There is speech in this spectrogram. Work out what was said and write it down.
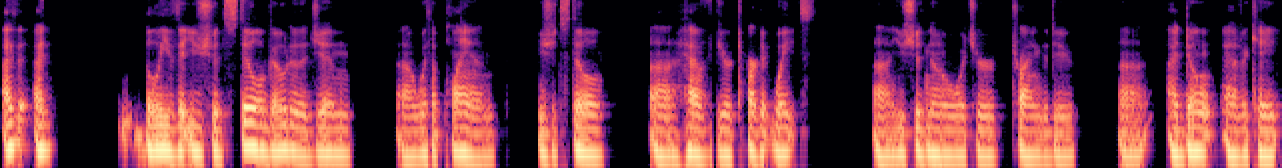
I th- I believe that you should still go to the gym uh, with a plan. You should still uh, have your target weights. Uh, you should know what you're trying to do. Uh, I don't advocate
